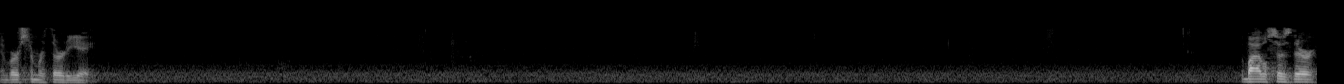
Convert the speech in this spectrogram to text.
and verse number 38. The Bible says there,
